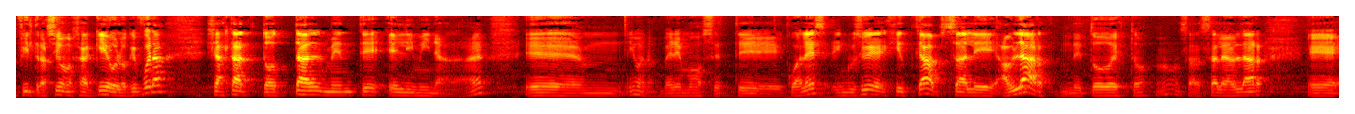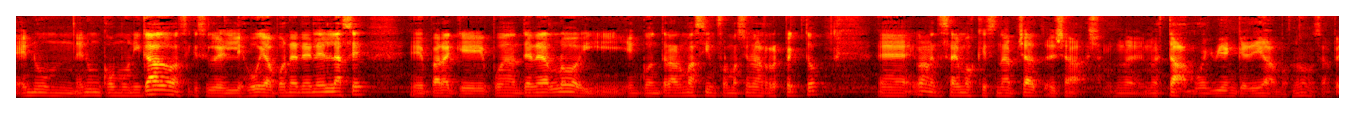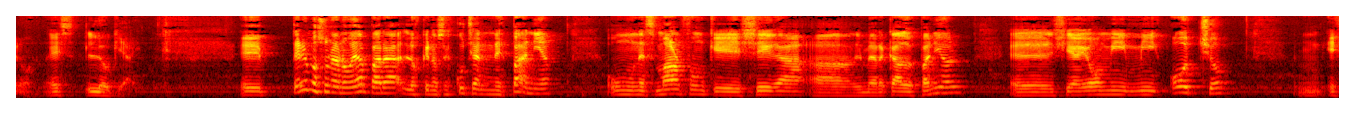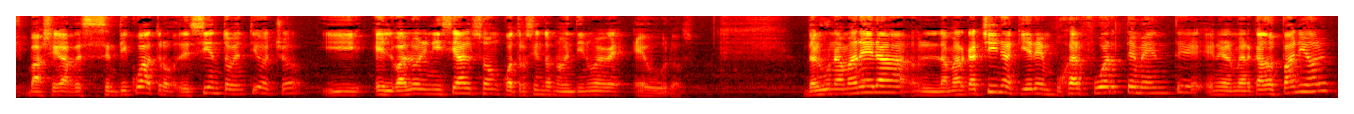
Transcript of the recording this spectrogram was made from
filtración, hackeo, lo que fuera, ya está totalmente eliminada. ¿eh? Eh, y bueno, veremos este, cuál es. Inclusive GitHub sale a hablar de todo esto, sale a hablar eh, en, un, en un comunicado, así que les voy a poner el enlace para que puedan tenerlo y encontrar más información al respecto. Igualmente sabemos que Snapchat ya, no, está muy bien que digamos, ¿no? O sea, pero bueno, es lo que hay. Tenemos una novedad para los que nos escuchan en España, un smartphone que llega al mercado español, el Xiaomi Mi 8, mm, va a llegar de 64, de 128 y el valor inicial son 499 euros. De alguna manera, la marca china quiere empujar fuertemente en el mercado español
